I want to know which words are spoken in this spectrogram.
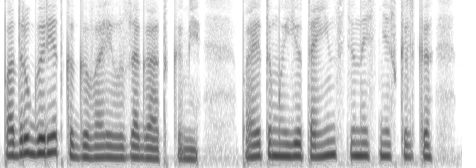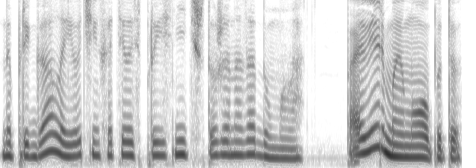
Подруга редко говорила загадками, поэтому ее таинственность несколько напрягала и очень хотелось прояснить, что же она задумала. Поверь моему опыту,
